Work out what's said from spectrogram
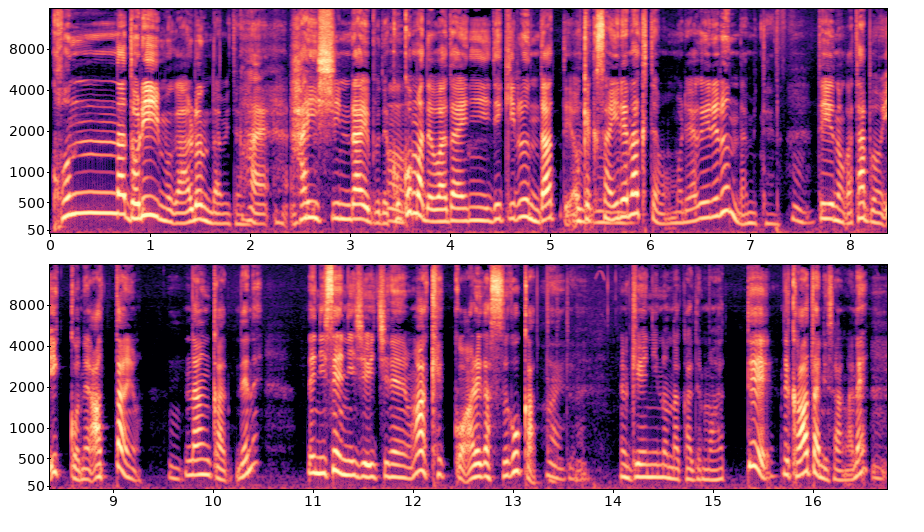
こんなドリームがあるんだみたいな、はいはい。配信ライブでここまで話題にできるんだって、うんお客さん入れなくても盛り上げれるんだみたいな、うん。っていうのが多分一個ねあったんよ、うんなんかでね。で2021年は結構あれがすごかったはいっていう、芸人の中でもあって。で川谷さんがね、うん。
